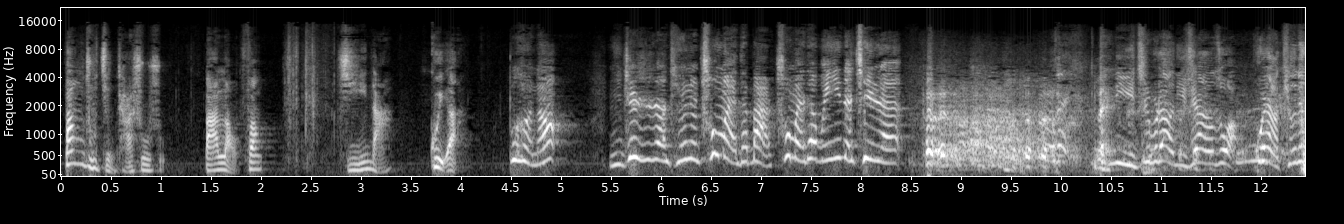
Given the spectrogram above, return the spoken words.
帮助警察叔叔把老方缉拿归案。不可能，你这是让婷婷出卖他爸，出卖他唯一的亲人。你知不知道你这样做会让婷婷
